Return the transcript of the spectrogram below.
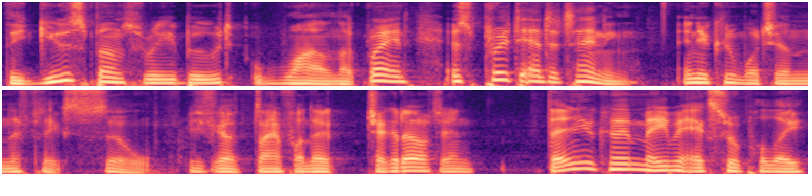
The Goosebumps reboot, while not great, is pretty entertaining, and you can watch it on Netflix. So if you have time for that, check it out and then you can maybe extrapolate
